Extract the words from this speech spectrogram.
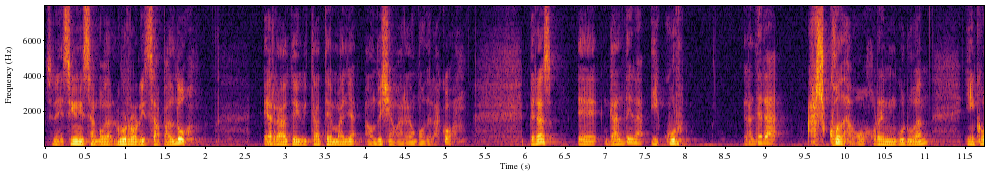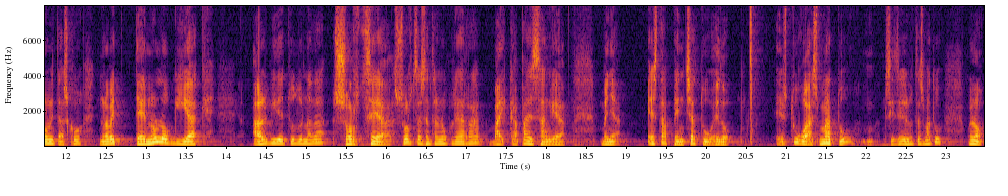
zen ezin izango da lur hori zapaldu, erradikitate maila ahondixen barra delako. Beraz, e, galdera ikur, galdera asko dago horren inguruan, inkognita asko, nolabait teknologiak albidetu duna da sortzea, sortzea zentral nuklearra, bai, kapa izan geha, baina ez da pentsatu edo ez dugu asmatu, zitzen dut asmatu, bueno,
